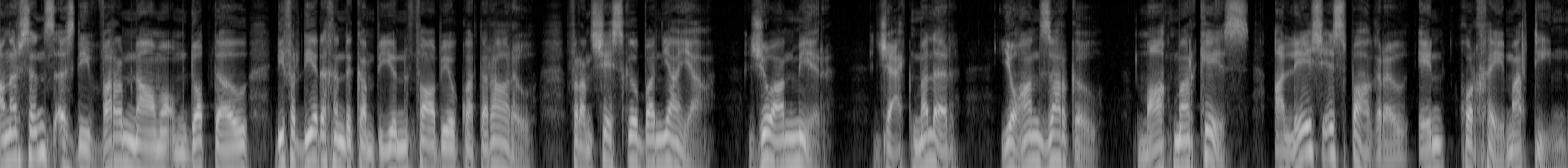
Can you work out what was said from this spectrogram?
Andersins is die warm name om dop te hou die verdedigende kampioen Fabio Quartararo, Francesco Bagnaia, Joan Mir, Jack Miller, Johan Zarco, Marc Marquez, Aleix Espargaro en Jorge Martin.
